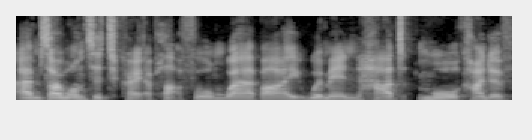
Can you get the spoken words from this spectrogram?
Um, so I wanted to create a platform whereby women had more kind of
